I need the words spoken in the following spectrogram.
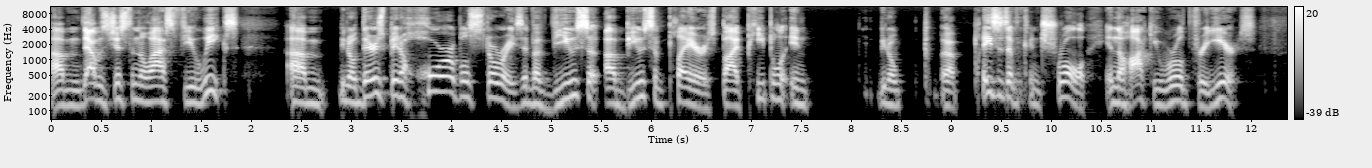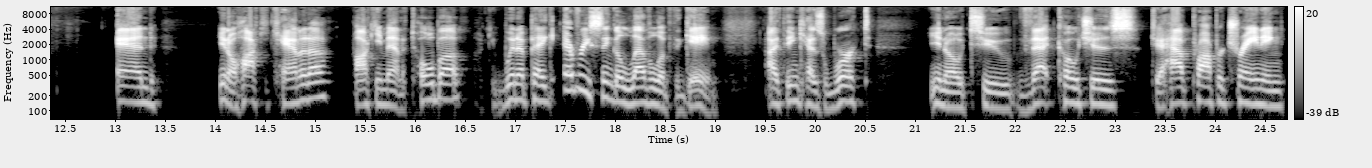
um, that was just in the last few weeks. Um, you know, there's been horrible stories of abuse of, abuse of players by people in you know uh, places of control in the hockey world for years, and you know, Hockey Canada, Hockey Manitoba, Winnipeg, every single level of the game, I think has worked, you know, to vet coaches, to have proper training,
